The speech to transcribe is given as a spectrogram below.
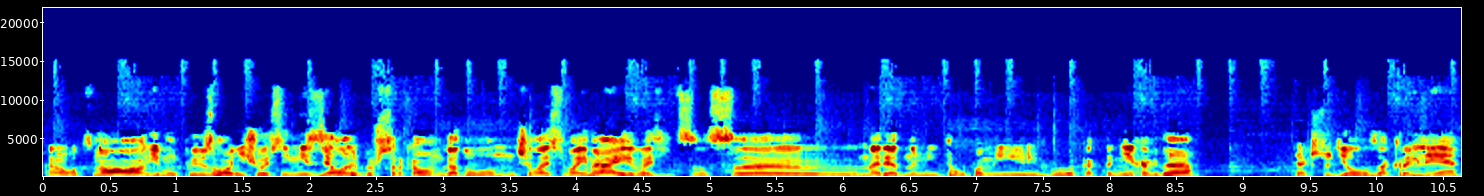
Вот. Но ему повезло, ничего с ним не сделали, потому что в 40 году началась война, и возиться с э, нарядными трупами было как-то некогда. Так что дело закрыли.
